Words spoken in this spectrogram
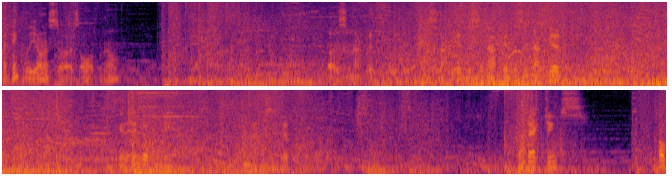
I think Leona still has ult, no? This is not good. This is not good. This is not good. This is not good. Okay, they didn't go for me. Never mind, this is good. Come back, Jinx. Oh.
